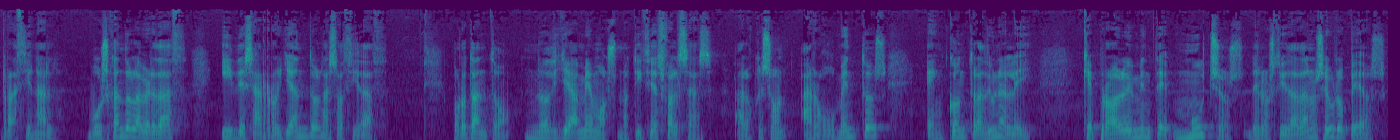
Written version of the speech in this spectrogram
racional, buscando la verdad y desarrollando la sociedad. Por lo tanto, no llamemos noticias falsas a lo que son argumentos en contra de una ley que probablemente muchos de los ciudadanos europeos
